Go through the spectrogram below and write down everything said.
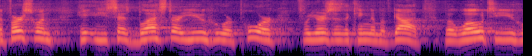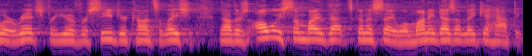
The first one, he, he says, Blessed are you who are poor, for yours is the kingdom of God. But woe to you who are rich, for you have received your consolation. Now, there's always somebody that's going to say, Well, money doesn't make you happy.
